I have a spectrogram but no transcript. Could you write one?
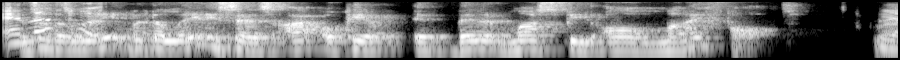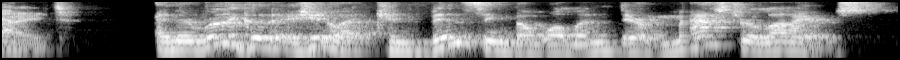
And so that's the what, la- but the lady says, I, okay, it, then it must be all my fault. Yeah. Right. And they're really good, at, as you know, at convincing the woman. They're master liars,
